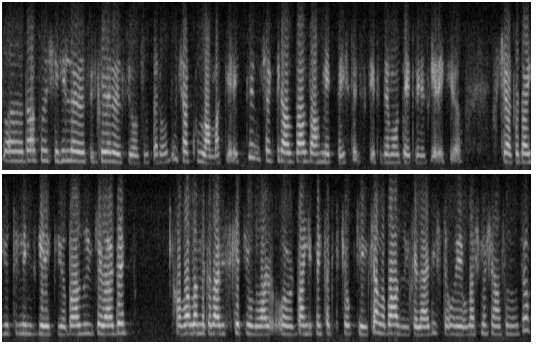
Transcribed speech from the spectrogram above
e, daha sonra şehirler arası, ülkeler arası yolculuklar oldu. Uçak kullanmak gerekti. Uçak biraz daha zahmetli işte bisikleti demonte etmeniz gerekiyor. Uçağa kadar götürmeniz gerekiyor. Bazı ülkelerde havaalanına kadar bisiklet yolu var. Oradan gitmek tabii ki çok keyifli ama bazı ülkelerde işte oraya ulaşma şansınız yok.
